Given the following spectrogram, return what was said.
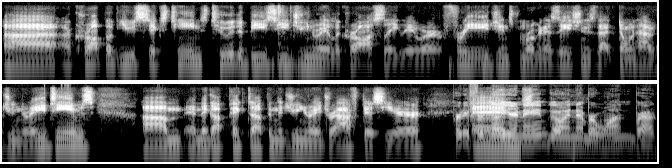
uh, a crop of U16s to the BC Junior A Lacrosse League. They were free agents from organizations that don't have Junior A teams, um, and they got picked up in the Junior A draft this year. pretty familiar and- name going number one, Brad.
